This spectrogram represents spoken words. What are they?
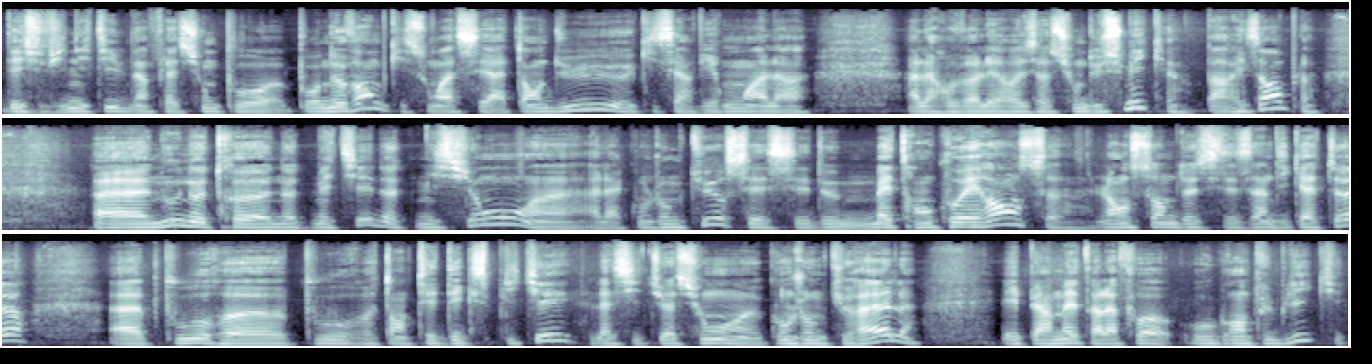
définitifs d'inflation pour pour novembre, qui sont assez attendus, euh, qui serviront à la à la revalorisation du SMIC, par exemple. Euh, nous, notre, notre métier, notre mission euh, à la conjoncture, c'est de mettre en cohérence l'ensemble de ces indicateurs euh, pour, pour tenter d'expliquer la situation conjoncturelle et permettre à la fois au grand public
